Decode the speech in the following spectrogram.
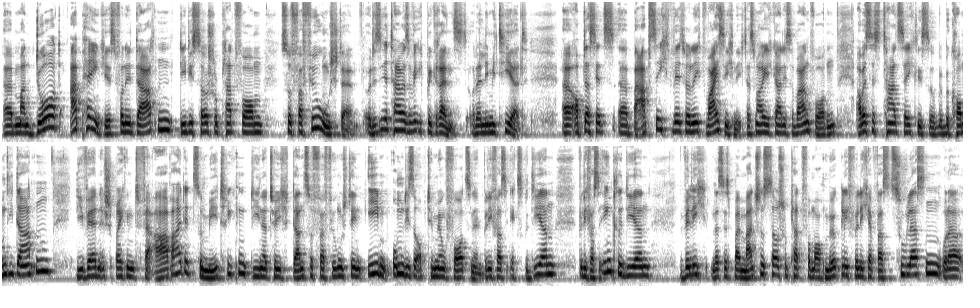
äh, man dort abhängig ist von den Daten, die die Social-Plattformen zur Verfügung stellen. Und die sind ja teilweise wirklich begrenzt oder limitiert. Äh, ob das jetzt äh, beabsichtigt wird oder nicht, weiß ich nicht. Das mag ich gar nicht so beantworten. Aber es ist tatsächlich so. Wir bekommen die Daten, die werden entsprechend verarbeitet zu Metriken, die natürlich dann zur Verfügung stehen, eben um diese Optimierung vorzunehmen. Will ich was exkludieren? Will ich was inkludieren? Will ich, und das ist bei manchen Social-Plattformen auch möglich, will ich etwas zulassen oder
